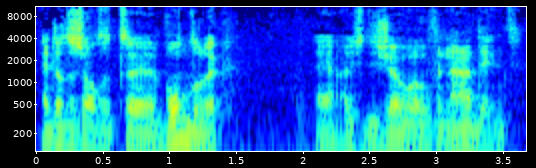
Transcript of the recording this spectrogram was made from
En dat is altijd uh, wonderlijk, als je er zo over nadenkt.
